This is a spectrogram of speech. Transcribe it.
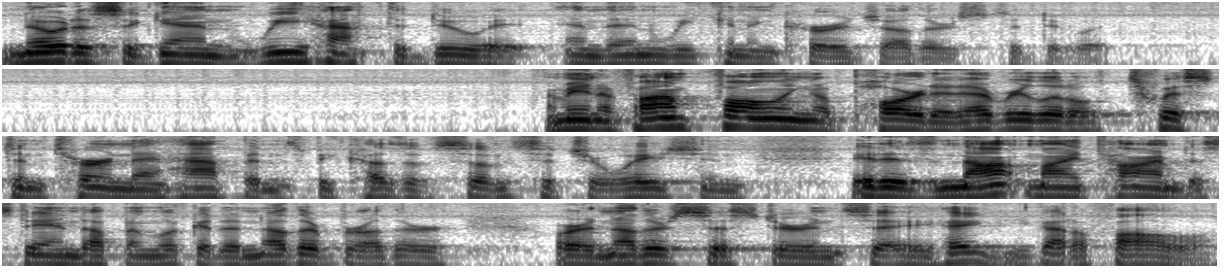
Notice again, we have to do it, and then we can encourage others to do it. I mean, if I'm falling apart at every little twist and turn that happens because of some situation, it is not my time to stand up and look at another brother or another sister and say, hey, you got to follow.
